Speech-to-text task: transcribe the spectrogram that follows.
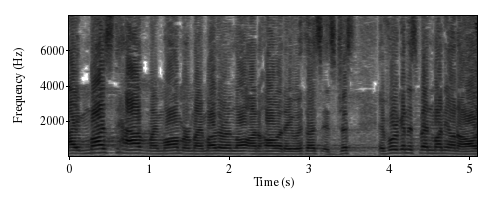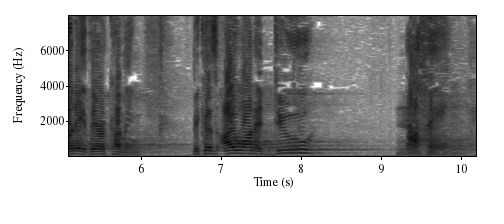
I must have my mom or my mother in law on holiday with us. It's just, if we're going to spend money on a holiday, they're coming. Because I want to do nothing.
